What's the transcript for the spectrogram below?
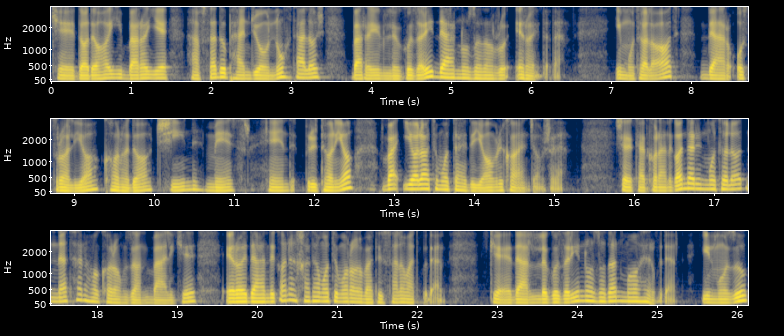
که داده هایی برای 759 تلاش برای گذاری در نوزادان رو ارائه دادند. این مطالعات در استرالیا، کانادا، چین، مصر، هند، بریتانیا و ایالات متحده آمریکا انجام شدند. شرکت کنندگان در این مطالعات نه تنها کارآموزان بلکه ارائه دهندگان خدمات مراقبت سلامت بودند که در لگذاری نوزادان ماهر بودند. این موضوع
